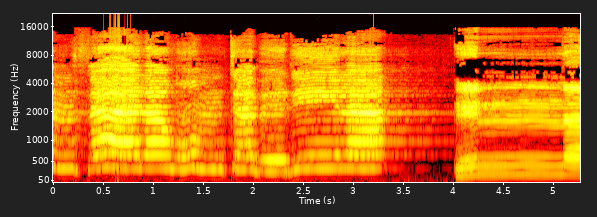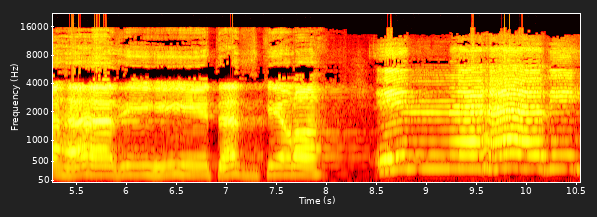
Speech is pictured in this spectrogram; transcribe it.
أمثالهم تبديلا إن هذه تذكرة إن هذه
